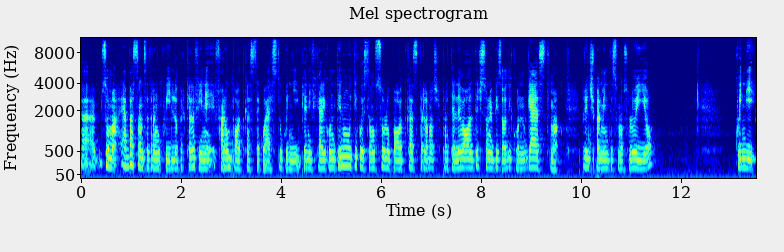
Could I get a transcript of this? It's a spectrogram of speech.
eh, insomma è abbastanza tranquillo perché alla fine fare un podcast è questo, quindi pianificare i contenuti, questo è un solo podcast per la maggior parte delle volte, ci sono episodi con guest ma principalmente sono solo io. Quindi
